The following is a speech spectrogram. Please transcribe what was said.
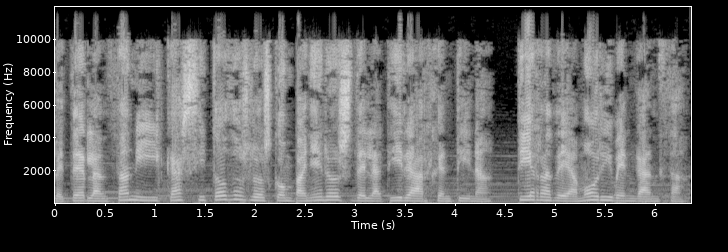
Peter Lanzani y casi todos los compañeros de la tira argentina, Tierra de Amor y Venganza.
